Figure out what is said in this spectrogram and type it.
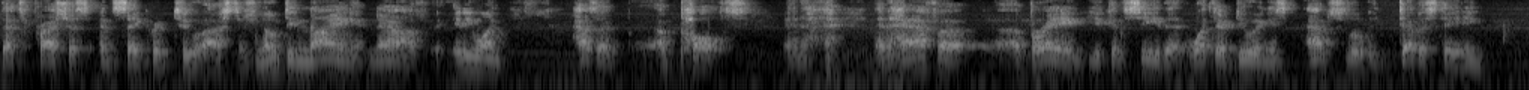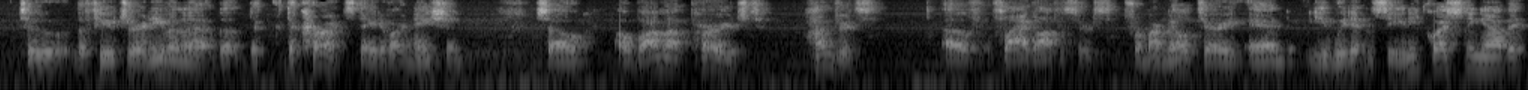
that's precious and sacred to us. There's no denying it now. If anyone has a, a pulse and and half a, a brain, you can see that what they're doing is absolutely devastating to the future and even the, the, the, the current state of our nation. So Obama purged hundreds of flag officers from our military, and we didn't see any questioning of it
